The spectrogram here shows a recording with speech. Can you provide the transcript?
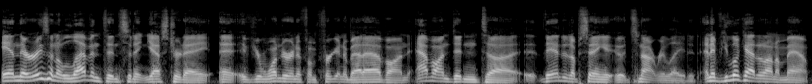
And there is an 11th incident yesterday. Uh, if you're wondering if I'm forgetting about Avon, Avon didn't, uh, they ended up saying it's not related. And if you look at it on a map,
